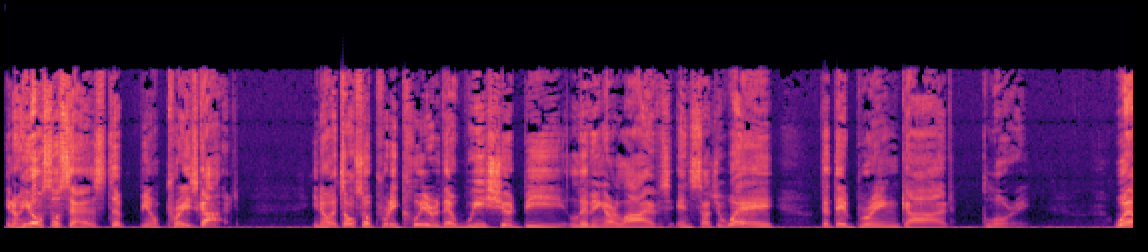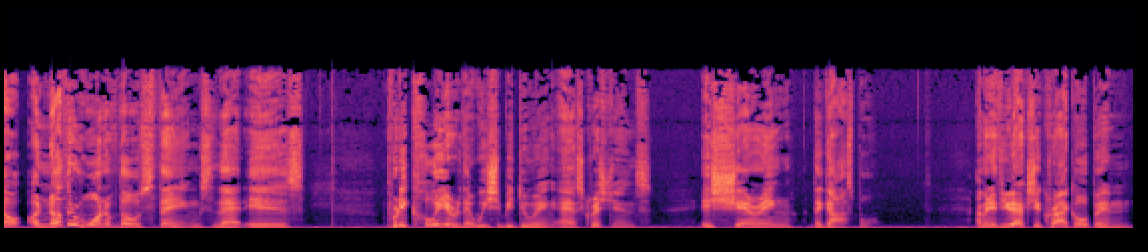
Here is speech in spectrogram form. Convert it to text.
You know, he also says to, you know, praise God. You know, it's also pretty clear that we should be living our lives in such a way that they bring God glory. Well, another one of those things that is pretty clear that we should be doing as Christians is sharing the gospel. I mean, if you actually crack open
